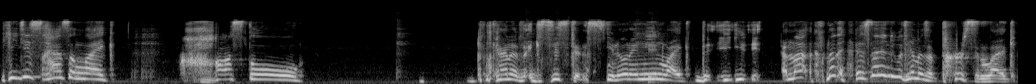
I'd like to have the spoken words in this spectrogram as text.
he just has a like hostile kind of existence. You know what I mean? Like, I'm not, not. It's nothing to do with him as a person. Like,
